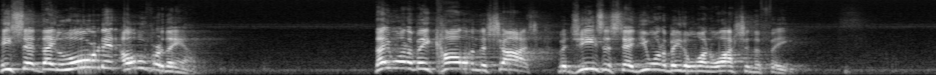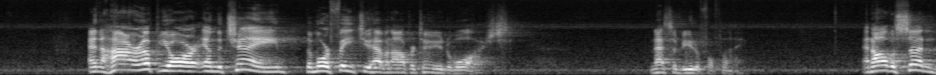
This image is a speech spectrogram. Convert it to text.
He said, They lord it over them. They want to be calling the shots, but Jesus said, You want to be the one washing the feet. And the higher up you are in the chain, the more feet you have an opportunity to wash. And that's a beautiful thing. And all of a sudden,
